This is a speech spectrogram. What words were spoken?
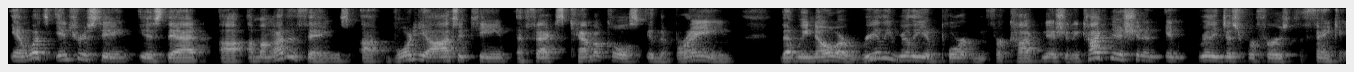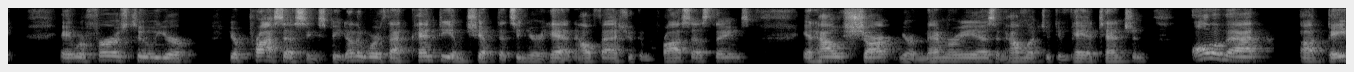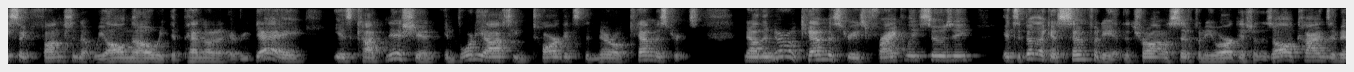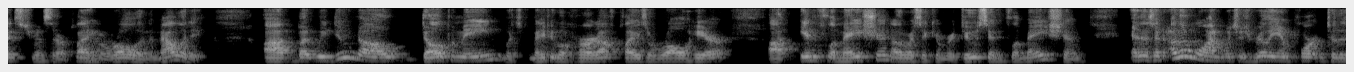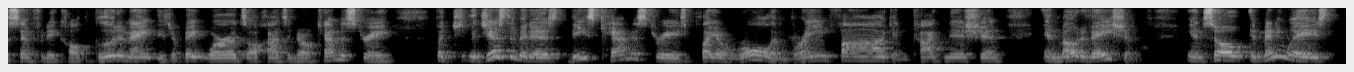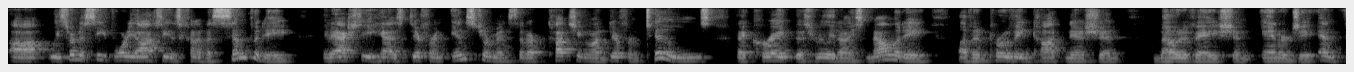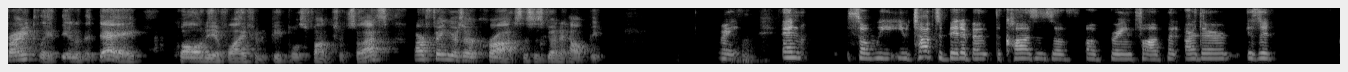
And what's interesting is that, uh, among other things, uh, vortioxetine affects chemicals in the brain that we know are really, really important for cognition. And cognition in, in really just refers to thinking. It refers to your your processing speed. In other words, that Pentium chip that's in your head, how fast you can process things, and how sharp your memory is, and how much you can pay attention. All of that uh, basic function that we all know, we depend on it every day, is cognition. And vortioxetine targets the neurochemistries. Now, the neurochemistries, frankly, Susie, it's a bit like a symphony at the Toronto Symphony Orchestra. There's all kinds of instruments that are playing a role in the melody. Uh, but we do know dopamine, which many people have heard of, plays a role here. Uh, inflammation, in other words, it can reduce inflammation. And there's another one which is really important to the symphony called glutamate. These are big words, all kinds of neurochemistry. But the gist of it is these chemistries play a role in brain fog and cognition and motivation. And so, in many ways, uh, we sort of see vortioxetine as kind of a symphony it actually has different instruments that are touching on different tunes that create this really nice melody of improving cognition, motivation, energy, and frankly, at the end of the day, quality of life and people's function. So that's our fingers are crossed. This is going to help people. Right. And so we you talked a bit about the causes of, of brain fog, but are there is it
